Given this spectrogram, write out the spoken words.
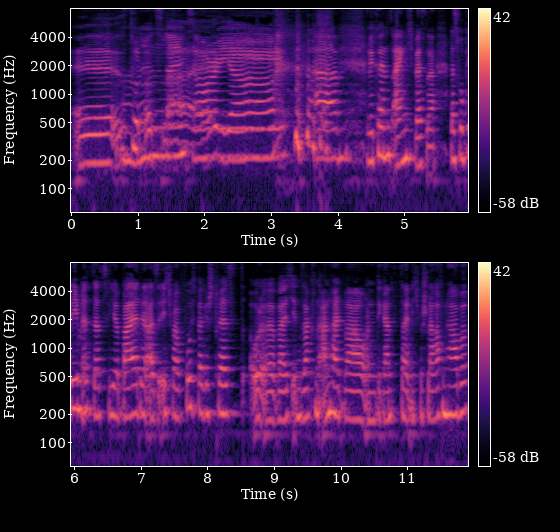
Äh, es tut Oh, uns leid. Sorry. Ja. ähm, wir können es eigentlich besser. Das Problem ist, dass wir beide, also ich war furchtbar gestresst, oder, weil ich in Sachsen-Anhalt war und die ganze Zeit nicht geschlafen habe.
